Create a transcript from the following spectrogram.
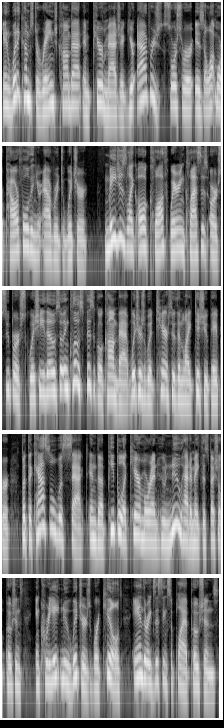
and when it comes to range combat and pure magic, your average sorcerer is a lot more powerful than your average witcher. Mages, like all cloth wearing classes, are super squishy though, so in close physical combat, Witchers would tear through them like tissue paper. But the castle was sacked, and the people at Kaer Morhen who knew how to make the special potions and create new Witchers were killed, and their existing supply of potions.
